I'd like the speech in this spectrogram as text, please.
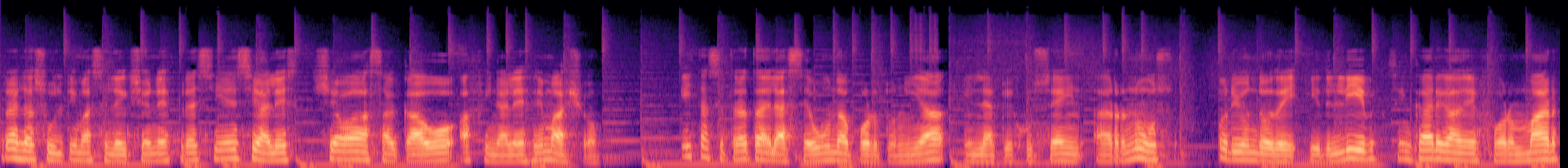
tras las últimas elecciones presidenciales llevadas a cabo a finales de mayo. Esta se trata de la segunda oportunidad en la que Hussein Arnous, oriundo de Idlib, se encarga de formar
